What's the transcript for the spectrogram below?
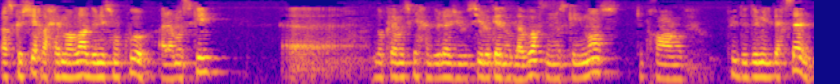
lorsque Cheikh Rahimullah donnait son cours à la mosquée, donc la mosquée Alhamdoulilah, j'ai aussi l'occasion de la voir, c'est une mosquée immense qui prend plus de 2000 personnes.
